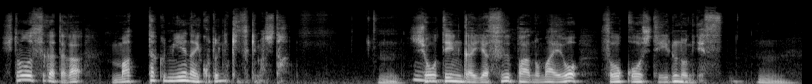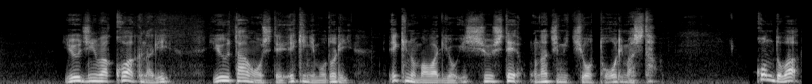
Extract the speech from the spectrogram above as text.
人の姿が全く見えないことに気づきました。商店街やスーパーの前を走行しているのにです。うん。友人は怖くなり、U ターンをして駅に戻り、駅の周りを一周して同じ道を通りました。今度は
